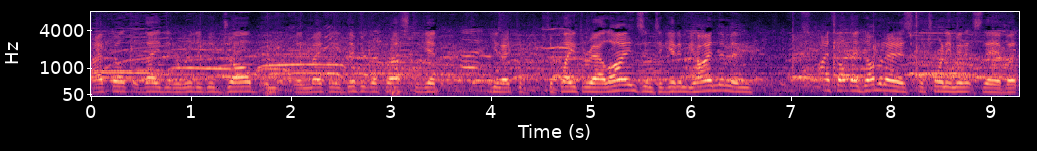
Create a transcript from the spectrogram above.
I felt that they did a really good job in, in making it difficult for us to get, you know, to, to play through our lines and to get in behind them. And I thought they dominated us for 20 minutes there, but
